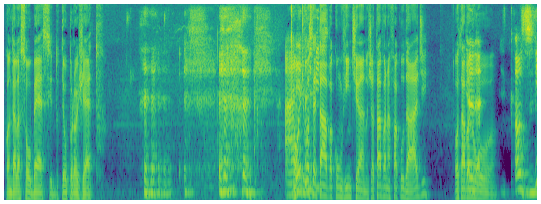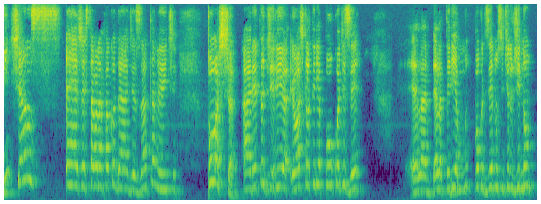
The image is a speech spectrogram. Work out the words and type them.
quando ela soubesse do teu projeto? Onde você estava 20... com 20 anos? Já estava na faculdade? Ou estava no. Aos 20 anos, é, já estava na faculdade, exatamente. Poxa, a Areta diria. Eu acho que ela teria pouco a dizer. Ela, ela teria muito pouco a dizer no sentido de não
